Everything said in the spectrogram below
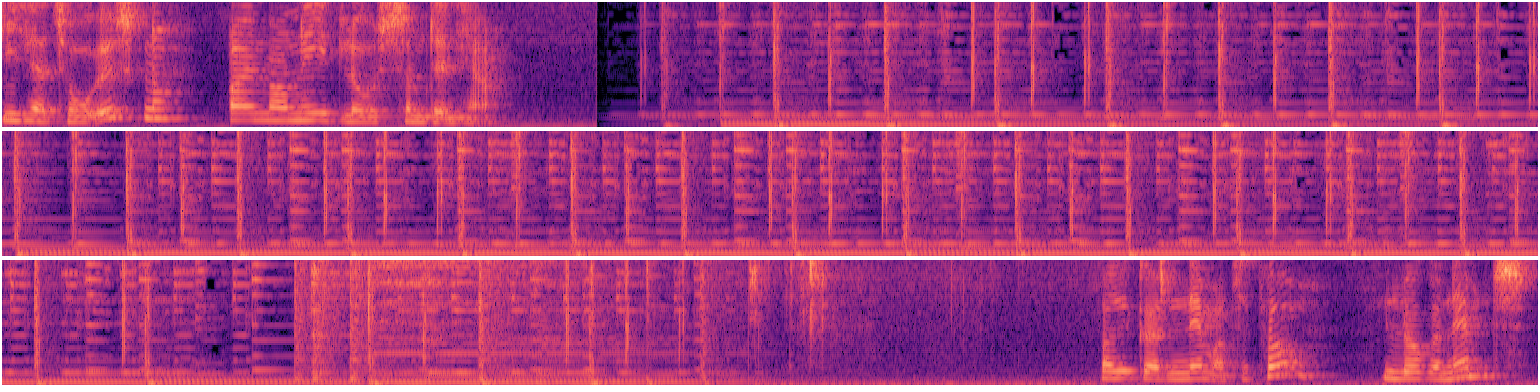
de her to øskner og en magnetlås som den her. Og det gør den nem at tage på, lukker nemt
